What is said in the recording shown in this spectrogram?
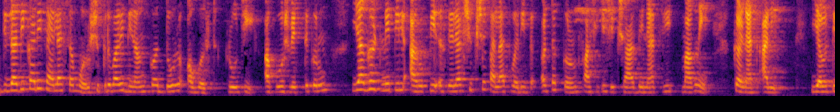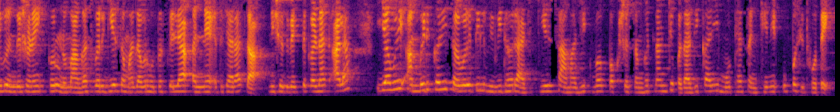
जिल्हाधिकारी कार्यालयासमोर शुक्रवारी दिनांक दोन ऑगस्ट रोजी आक्रोश व्यक्त करून या घटनेतील आरोपी असलेल्या शिक्षकाला त्वरित अटक करून फाशीची शिक्षा देण्याची मागणी करण्यात आली. यावर तीव्र निदर्शने करून मागासवर्गीय समाजावर होत असलेल्या अन्याय अत्याचाराचा निषेध व्यक्त करण्यात आला. यावेळी आंबेडकरी चळवळीतील विविध राजकीय सामाजिक व पक्ष संघटनांचे पदाधिकारी मोठ्या संख्येने उपस्थित होते.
